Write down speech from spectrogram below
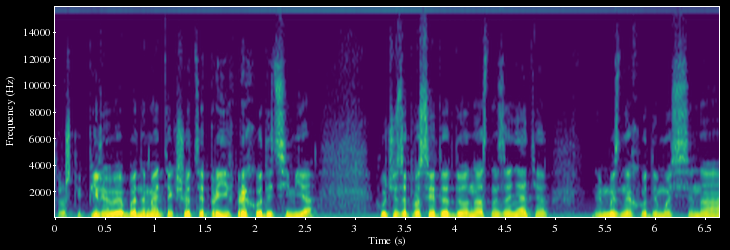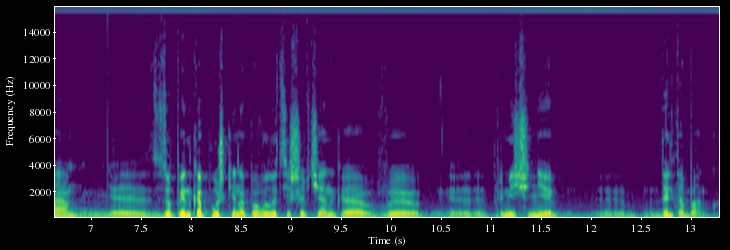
трошки пільговий абонемент, якщо це при- приходить сім'я. Хочу запросити до нас на заняття. Ми знаходимося на е, зупинка Пушкіна по вулиці Шевченка в е, приміщенні е, Дельтабанку.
